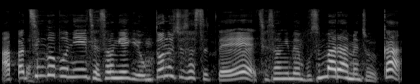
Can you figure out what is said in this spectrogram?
아빠 친구분이 재성이에게 용돈을 주셨을 때 재성이는 무슨 말을 하면 좋을까?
